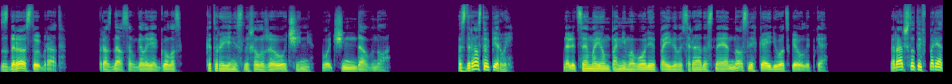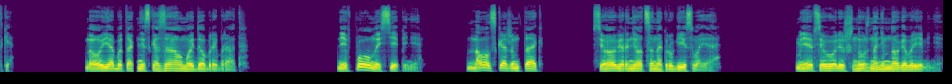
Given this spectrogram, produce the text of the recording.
«Здравствуй, брат», — раздался в голове голос, который я не слышал уже очень, очень давно. «Здравствуй, первый!» На лице моем помимо воли появилась радостная, но слегка идиотская улыбка. «Рад, что ты в порядке». «Ну, я бы так не сказал, мой добрый брат. Не в полной степени. Но, скажем так, все вернется на круги своя. Мне всего лишь нужно немного времени.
